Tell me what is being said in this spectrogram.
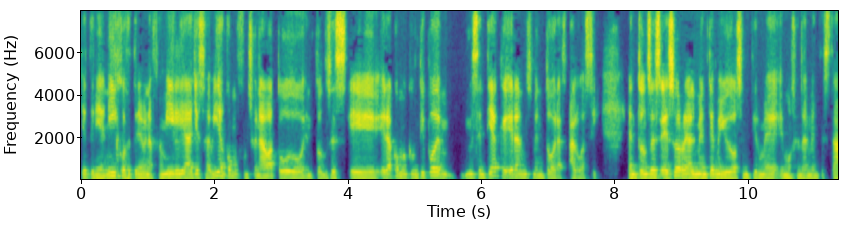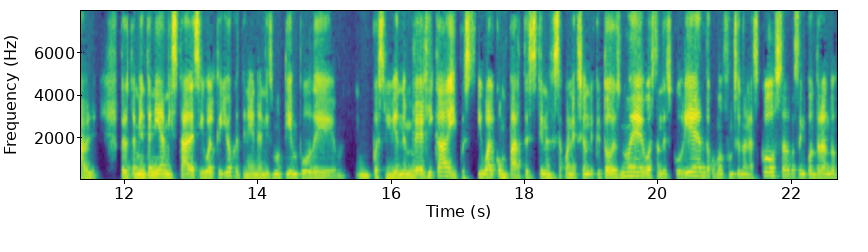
ya tenían hijos, ya tenían una familia, ya sabían cómo funcionaba todo, entonces eh, era como que un tipo de, me sentía que eran mis mentoras, algo así. Entonces eso realmente me ayudó a sentirme emocionalmente estable, pero también tenía amistades igual que yo, que tenían el mismo tiempo de, mm, pues viviendo en Bélgica y pues igual compartes, tienes esa conexión de que todo es nuevo, están descubriendo cómo funcionan las cosas, vas encontrando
